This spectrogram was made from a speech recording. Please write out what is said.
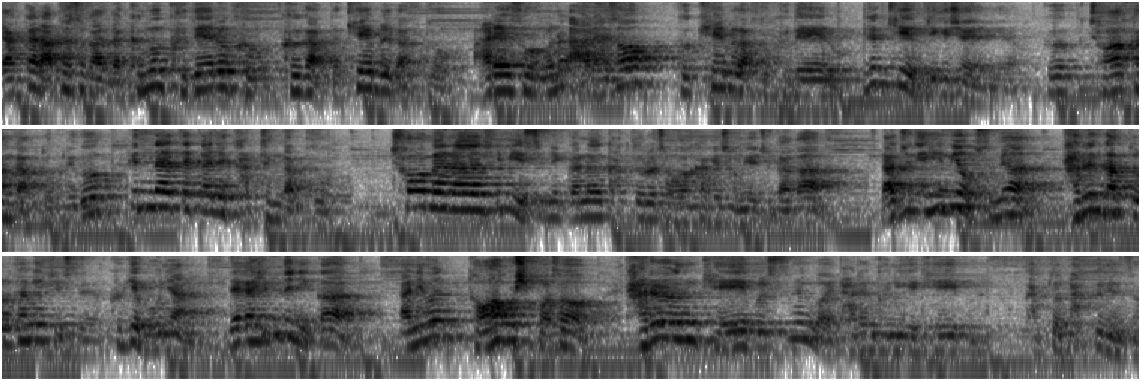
약간 앞에서 간다. 그러면 그대로 그, 그 각도 케이블 각도. 아래에서 오면은 아래에서 그 케이블 각도 그대로. 이렇게 움직이셔야 돼요 그 정확한 각도 그리고 끝날 때까지 같은 각도. 처음에는 힘이 있으니까는 각도를 정확하게 정해주다가 나중에 힘이 없으면 다른 각도로 당길 수 있어요. 그게 뭐냐? 내가 힘드니까 아니면 더 하고 싶어서 다른 개입을 쓰는 거예요. 다른 근육의 개입을 각도를 바꾸면서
